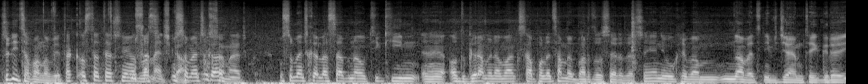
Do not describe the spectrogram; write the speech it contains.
Czyli co panowie, tak ostatecznie od was Ósemeczka. ósemeczka? Ósemeczka. Ósemeczka dla Subnautiki, e, odgramy na maksa, polecamy bardzo serdecznie. Ja nie ukrywam, nawet nie widziałem tej gry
